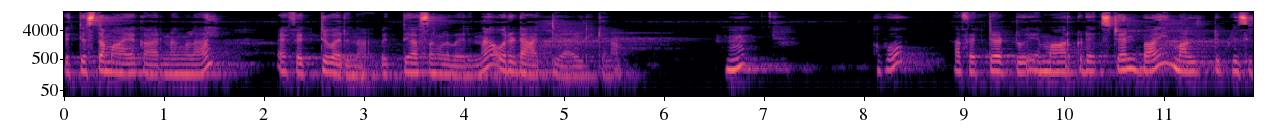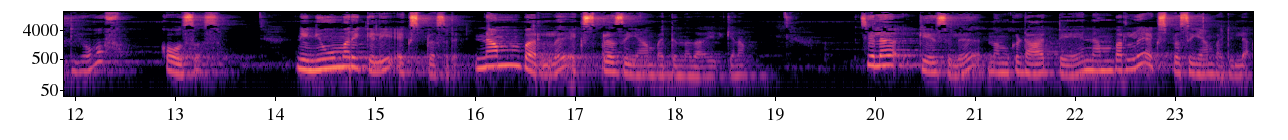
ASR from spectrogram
വ്യത്യസ്തമായ കാരണങ്ങളാൽ എഫക്റ്റ് വരുന്ന വ്യത്യാസങ്ങൾ വരുന്ന ഒരു ഡാറ്റ ആയിരിക്കണം. അപ്പോൾ affected to a marked extent by multiplicity of causes. ഇനി ന്യൂമറിക്കലി എക്സ്പ്രസ്ഡ് നമ്പറിൽ എക്സ്പ്രസ് ചെയ്യാൻ പറ്റുന്നതായിരിക്കണം. ചില കേസിൽ നമുക്ക് ഡാറ്റയെ നമ്പറിൽ എക്സ്പ്രസ് ചെയ്യാൻ പറ്റില്ല.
